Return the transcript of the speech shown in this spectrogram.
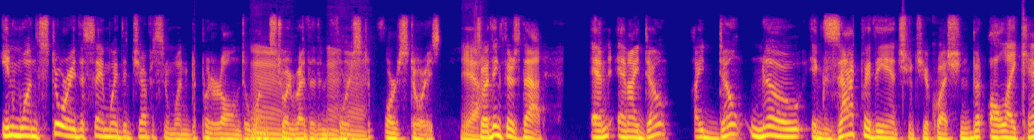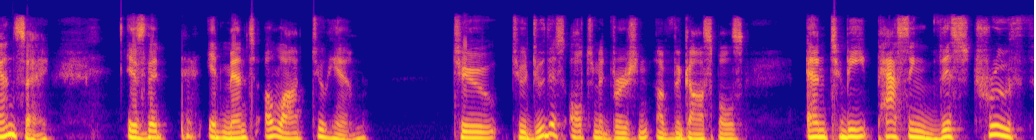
in one story the same way that Jefferson wanted to put it all into one mm, story rather than mm-hmm. four four stories. Yeah. So I think there's that. And and I don't I don't know exactly the answer to your question, but all I can say is that it meant a lot to him to to do this alternate version of the gospels and to be passing this truth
